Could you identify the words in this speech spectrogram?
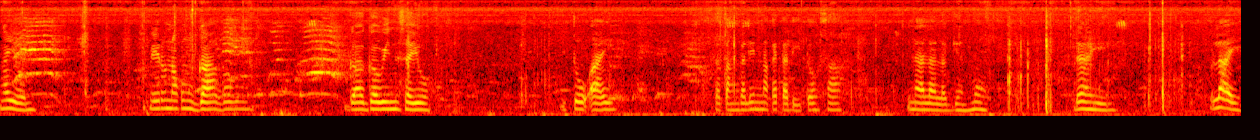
Ngayon, meron akong gagawin. Gagawin sa'yo. Ito ay tatanggalin na kita dito sa inalalagyan mo. Dahil wala eh.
